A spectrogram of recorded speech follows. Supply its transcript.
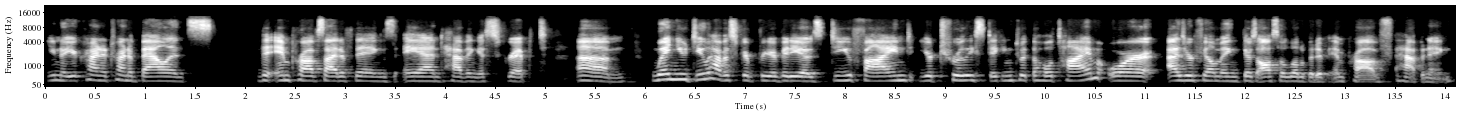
you know you're kind of trying to balance the improv side of things and having a script um, when you do have a script for your videos do you find you're truly sticking to it the whole time or as you're filming there's also a little bit of improv happening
